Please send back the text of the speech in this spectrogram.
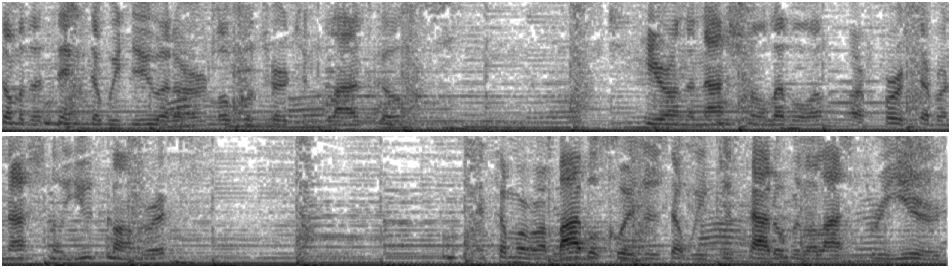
Some of the things that we do at our local church in Glasgow, here on the national level, our first ever National Youth Congress, and some of our Bible quizzes that we've just had over the last three years.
